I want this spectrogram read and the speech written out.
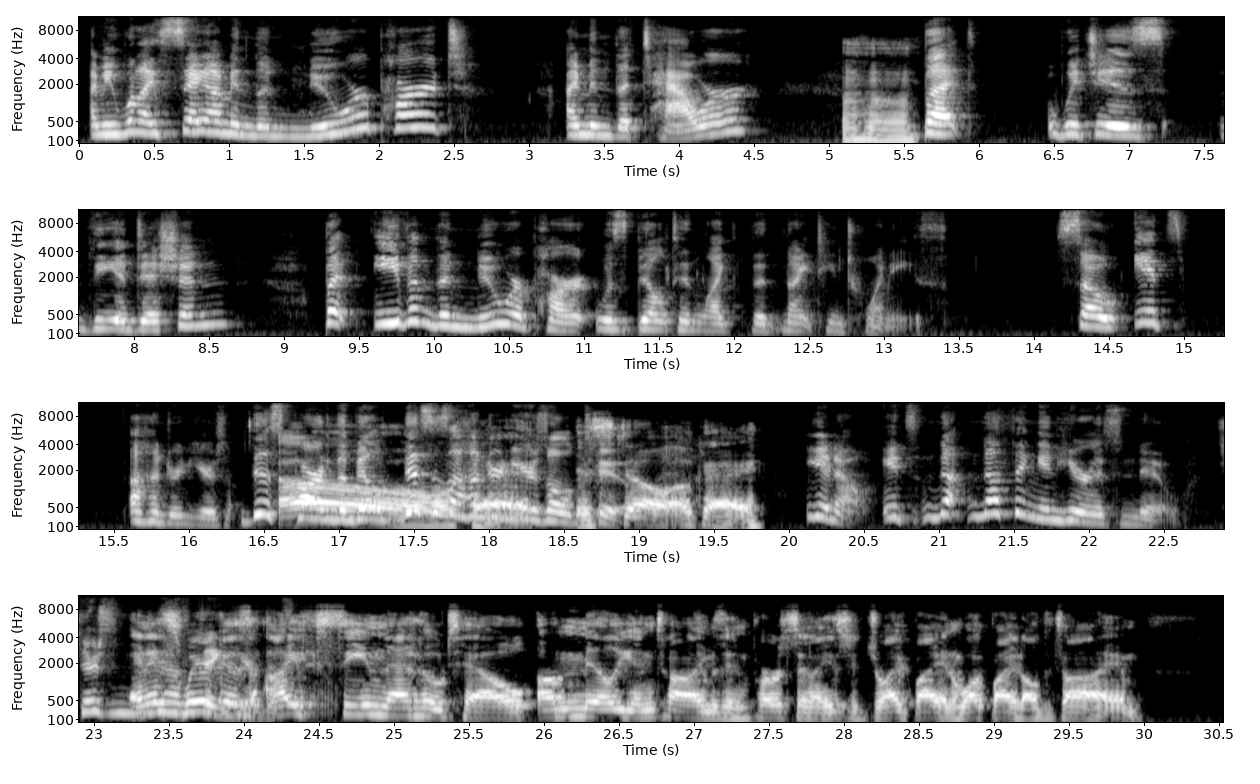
I mean, when I say I'm in the newer part, I'm in the tower, hmm but which is the addition. But even the newer part was built in like the 1920s. So it's a hundred years old. This part of the build, this is a hundred Oh, okay. years old It's too. still okay. you know, it's no, nothing in here is new. There's And it's weird because I've seen that hotel a million times in person. I used to drive by it and walk by it all the time.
